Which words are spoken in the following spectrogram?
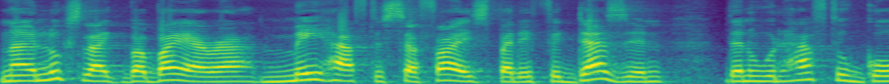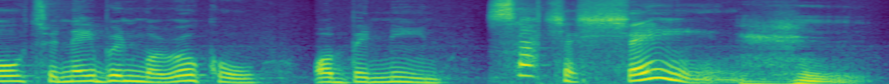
Now it looks like Baba Yara may have to suffice, but if it doesn't, then we would have to go to neighboring Morocco or Benin. Such a shame.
